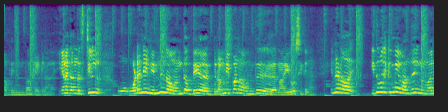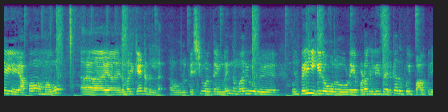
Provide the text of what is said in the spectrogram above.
அப்படின்னு தான் கேட்குறாங்க எனக்கு அங்கே ஸ்டில் உடனே நின்று நான் வந்து அப்படியே பிரமிப்பாக நான் வந்து நான் யோசிக்கிறேன். என்னடா இது வரைக்குமே வந்து இந்த மாதிரி அப்பாவும் அம்மாவும் இந்த மாதிரி கேட்டதில்லை. ஒரு ஃபெஸ்டிவல் டைமில் இந்த மாதிரி ஒரு ஒரு பெரிய ஹீரோவோடைய படம் ரிலீஸ் ஆகிருக்கு அது போய் பார்க்குறி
